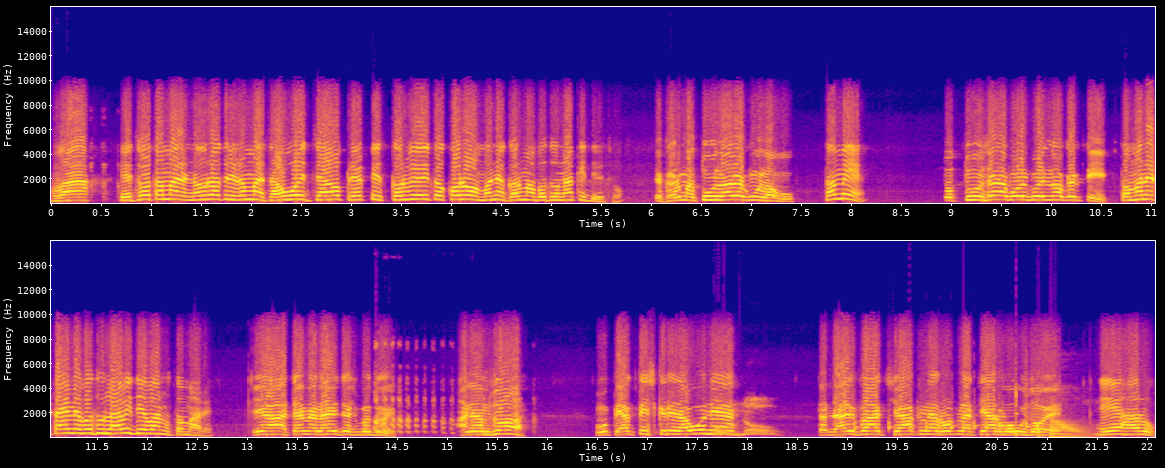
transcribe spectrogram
વાહ એ જો તમારે નવરાત્રી રમવા જવું હોય જાઓ પ્રેક્ટિસ કરવી હોય તો કરો. મને ઘરમાં બધું નાખી દેજો. તે ઘરમાં તું લાવે કે હું લાવું? તમે? તો તું છે બોલ બોલ ન કરતી. તો મને ટાઈમે બધું લાવી દેવાનું તમારે. એ હા ટાઈમે લાવી દઈશ બધું અને આમ જો હું પ્રેક્ટિસ કરીને આવું ને તો દાળ ભાત શાક ને રોટલા તૈયાર હોવું જોઈએ. એ સારું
